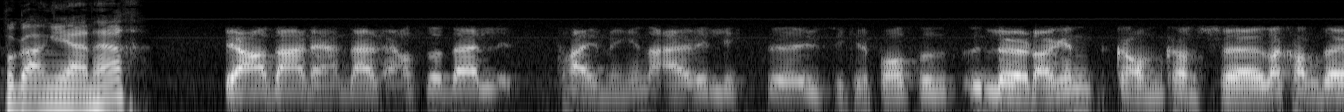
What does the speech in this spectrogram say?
på gang igjen her. Ja, det er det. det, er det. Altså, det er, timingen er vi litt uh, usikre på. Så lørdagen kan kanskje Da kan det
